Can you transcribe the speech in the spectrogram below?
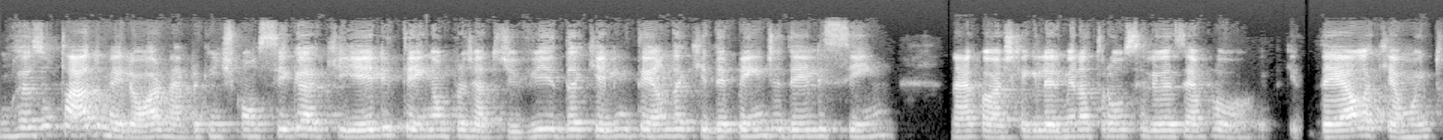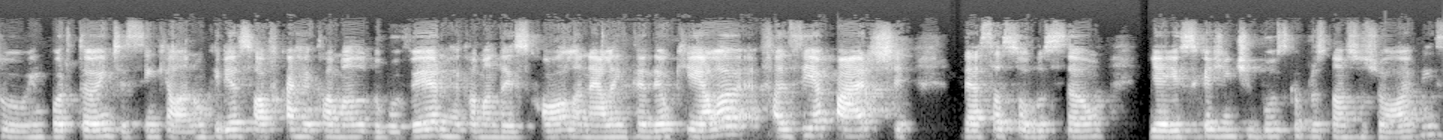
um resultado melhor, né? Para que a gente consiga que ele tenha um projeto de vida, que ele entenda que depende dele sim né? Eu acho que a Guilhermina trouxe ali o exemplo dela, que é muito importante, assim, que ela não queria só ficar reclamando do governo, reclamando da escola, né? Ela entendeu que ela fazia parte dessa solução e é isso que a gente busca para os nossos jovens.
